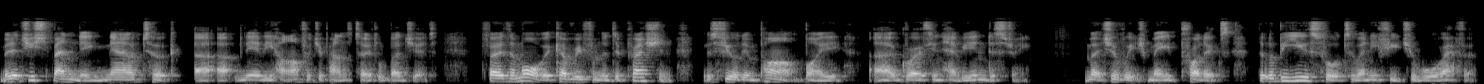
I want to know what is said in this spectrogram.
Military spending now took uh, up nearly half of Japan's total budget. Furthermore, recovery from the Depression was fueled in part by uh, growth in heavy industry much of which made products that would be useful to any future war effort.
